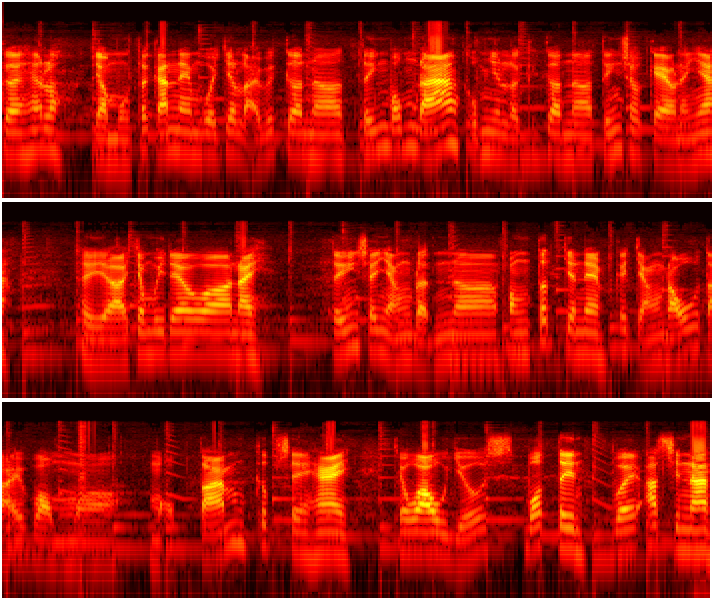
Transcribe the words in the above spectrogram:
hello, chào mừng tất cả anh em quay trở lại với kênh ờ, uh, Tiếng bóng đá cũng như là cái kênh ờ, uh, Tiếng soi kèo này nha. Thì uh, trong video uh, này Tiến sẽ nhận định uh, phân tích cho anh em cái trận đấu tại vòng uh, 1/8 cúp C2 châu Âu giữa Sporting với Arsenal.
